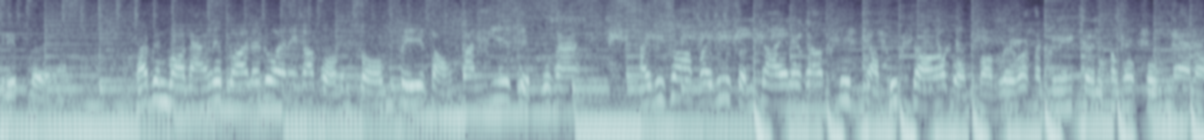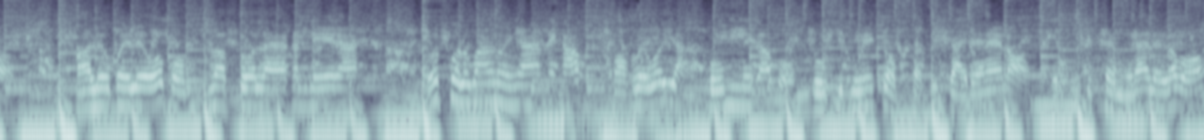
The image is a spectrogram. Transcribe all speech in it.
กริบเลยนะและเป็นเบาะหนังเรียบร้อยแล้วด้วยนะครับผมโฉมปี 2020 ลูกค้าใครที่ชอบใครที่สนใจนะครับรีบจับรีบจองครับผมบอกเลยว่าคันนี้เกินคำว่าคุ้มแน่นอน มาเร็วไปเร็วครับผมสำหรับตัวแรคันนี้นะรถปลดระวางหน่วยงานนะครับ บอกเลยว่าอย่างคุ้มนะครับผมดูคลิปนี้ให้จบตัดสินใจได้แน่นอนเห็นคลิปเต็มได้เลยครับผม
